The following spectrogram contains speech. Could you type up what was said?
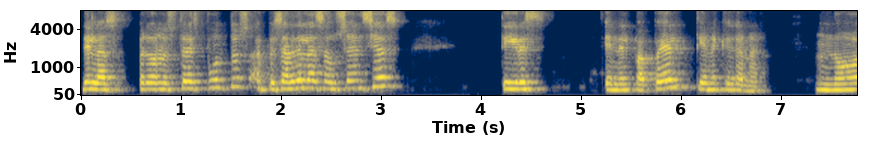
de las, perdón, los tres puntos, a pesar de las ausencias, Tigres en el papel tiene que ganar. No,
